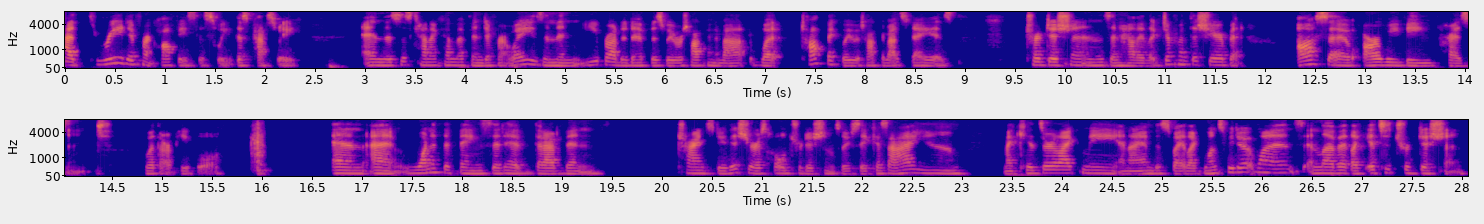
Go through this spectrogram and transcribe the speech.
had three different coffees this week this past week and this has kind of come up in different ways and then you brought it up as we were talking about what topic we would talk about today is traditions and how they look different this year but also are we being present with our people? And uh, one of the things that have that i've been trying to do this year is hold traditions loosely because i am my kids are like me and i am this way like once we do it once and love it like it's a tradition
